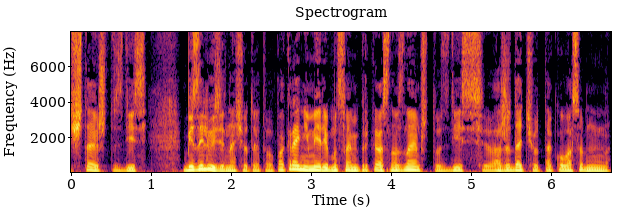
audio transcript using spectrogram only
считаю, что здесь без иллюзий насчет этого. По крайней мере, мы с вами прекрасно знаем, что здесь ожидать чего-то такого особенного.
